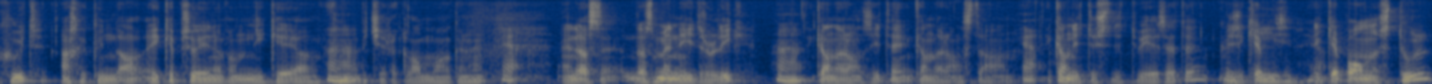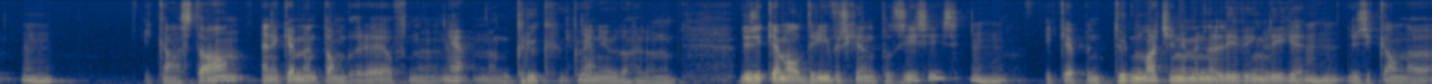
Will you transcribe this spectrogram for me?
goed. Als je kunt af- ik heb zo een van Ikea, een beetje reclame maken. Hè. Ja. En dat is, dat is mijn hydrauliek. Ik kan eraan zitten, ik kan eraan staan. Ja. Ik kan die tussen de twee zetten. Dus ik heb, kiezen, ik heb al een stoel, Mhm. ik kan staan en ik heb een tamboerij of een, Ja. een kruk. Ik weet niet hoe dat je dat noemt. Dus ik heb al drie verschillende posities. Mhm. Ik heb een turnmatje in mijn living liggen. Mhm. Dus ik kan eh,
